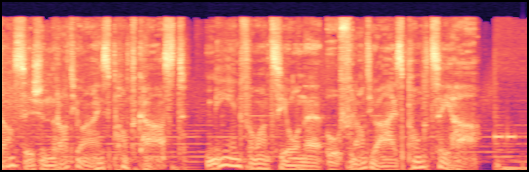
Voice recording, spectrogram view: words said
Das ist ein Radio 1 Podcast. Mehr Informationen auf radio1.ch.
